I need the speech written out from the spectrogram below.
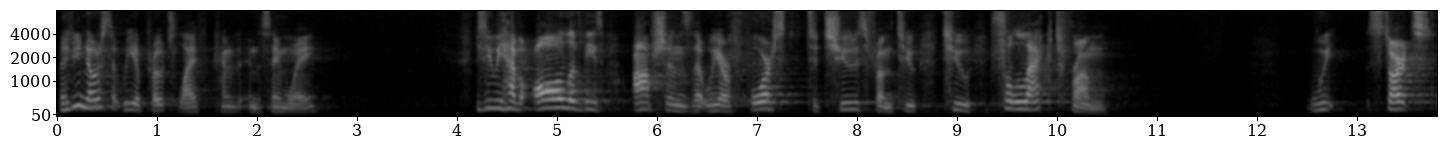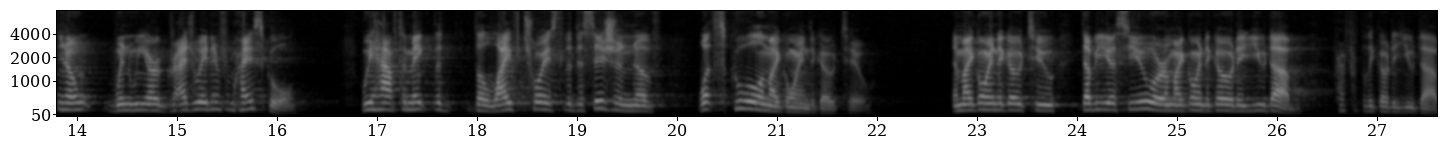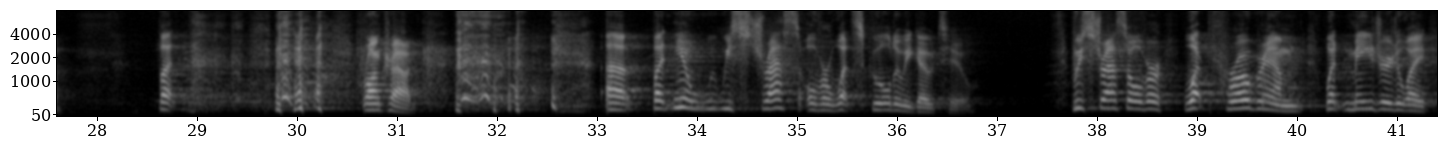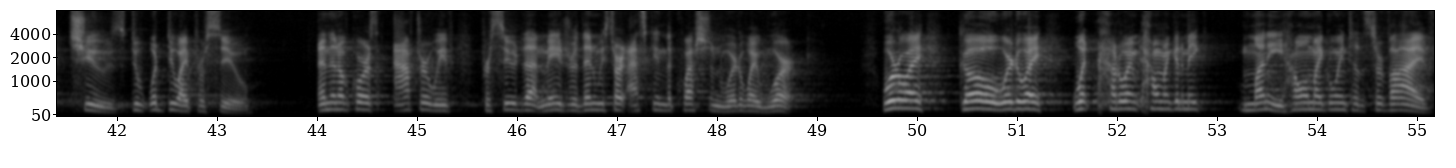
But have you noticed that we approach life kind of in the same way? You see, we have all of these options that we are forced to choose from, to, to select from. We starts, you know, when we are graduating from high school. We have to make the, the life choice, the decision of what school am I going to go to? Am I going to go to WSU or am I going to go to UW? Preferably go to UW. But Wrong crowd. uh, but, you know, we stress over what school do we go to. We stress over what program, what major do I choose? Do, what do I pursue? And then, of course, after we've pursued that major, then we start asking the question where do I work? Where do I go? Where do I, what, how, do I, how am I going to make money? How am I going to survive?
